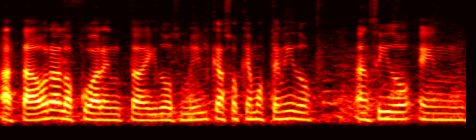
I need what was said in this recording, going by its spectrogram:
Hasta ahora los 42 mil casos que hemos tenido han sido en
